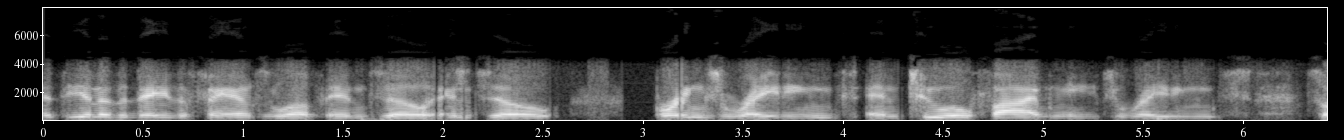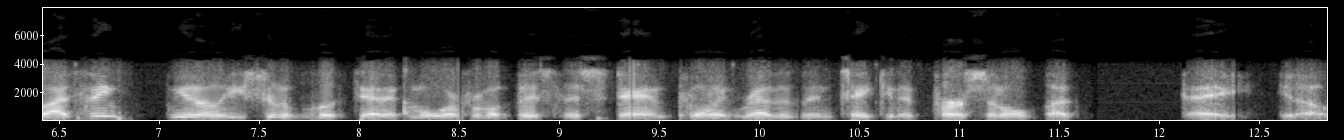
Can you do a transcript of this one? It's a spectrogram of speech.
at the end of the day, the fans love Enzo. Enzo brings ratings, and 205 needs ratings. So I think you know he should have looked at it more from a business standpoint rather than taking it personal. But hey, you know,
